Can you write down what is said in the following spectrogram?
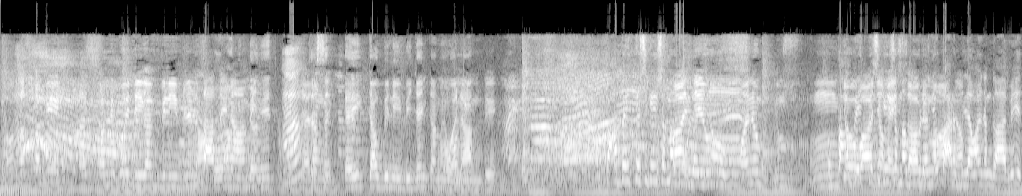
Oh, Tapos kami, tapos kami po hindi kami binibili ng tatay namin. Ha? Siya lang, Kasi kay ikaw binibigyan kami Oo, wala. hindi. Magpakabait kasi kayo sa Mahal magulang niya yung, ano, yung, yung jowa kasi niya kayo sa magulang mga para anak. bilang kayo ng gamit.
